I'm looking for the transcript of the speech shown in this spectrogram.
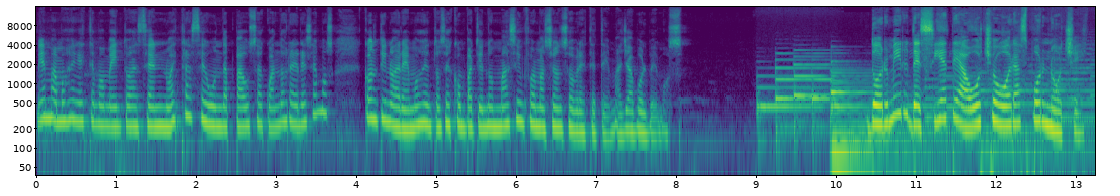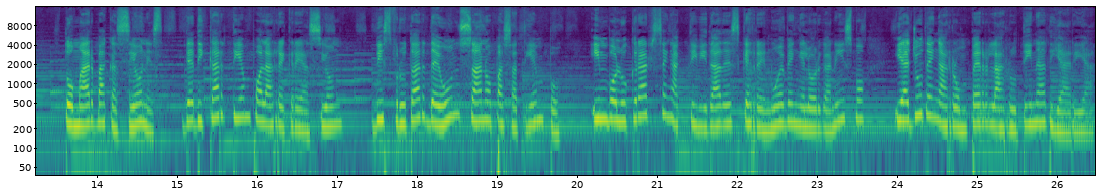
Bien, vamos en este momento a hacer nuestra segunda pausa. Cuando regresemos, continuaremos entonces compartiendo más información sobre este tema. Ya volvemos. Dormir de 7 a 8 horas por noche tomar vacaciones, dedicar tiempo a la recreación, disfrutar de un sano pasatiempo, involucrarse en actividades que renueven el organismo y ayuden a romper la rutina diaria.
